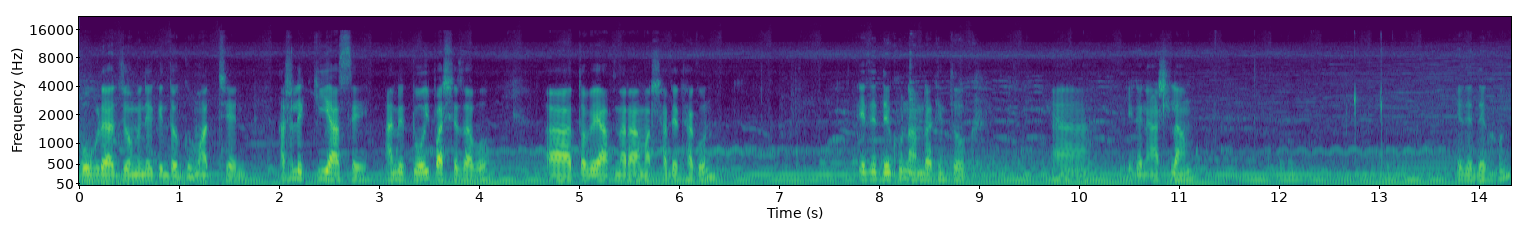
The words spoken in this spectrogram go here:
বগুড়ার জমিনে কিন্তু ঘুমাচ্ছেন। আসলে কি আছে? আমি একটু ওই পাশে যাব তবে আপনারা আমার সাথে থাকুন। এই যে দেখুন, আমরা কিন্তু এখানে আসলাম। এই যে দেখুন,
